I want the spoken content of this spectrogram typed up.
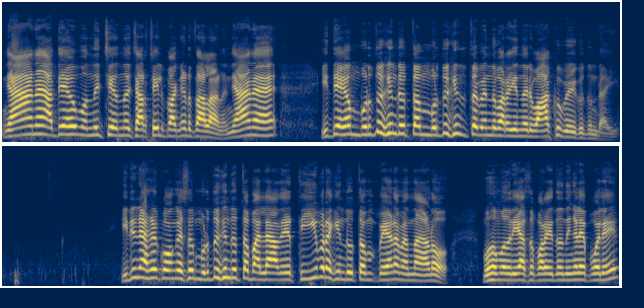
ഞാൻ അദ്ദേഹം ഒന്നിച്ചിരുന്ന് ചർച്ചയിൽ പങ്കെടുത്ത ആളാണ്. ഞാൻ ഇദ്ദേഹം മൃദു ഹിന്ദുത്വം മൃദു ഹിന്ദുത്വം എന്ന് പറയുന്ന ഒരു വാക്ക് ഉപയോഗിക്കുന്നുണ്ടായി. ഇന്ത്യൻ നാഷണൽ കോൺഗ്രസ് മൃദു ഹിന്ദുത്വം അല്ലാതെ തീവ്ര ഹിന്ദുത്വം വേണമെന്നാണോ മുഹമ്മദ് റിയാസ് പറയുന്നത് നിങ്ങളെപ്പോലെ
